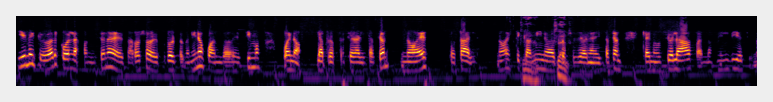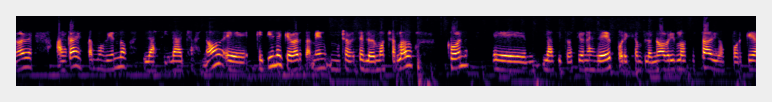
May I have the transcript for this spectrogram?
tiene que ver con las condiciones de desarrollo del fútbol femenino cuando decimos bueno la profesionalización no es total ¿no? Este camino de profesionalización que anunció la AFA en 2019, acá estamos viendo las hilachas, ¿no? Eh, que tiene que ver también, muchas veces lo hemos charlado, con eh, las situaciones de, por ejemplo, no abrir los estadios. ¿Por qué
